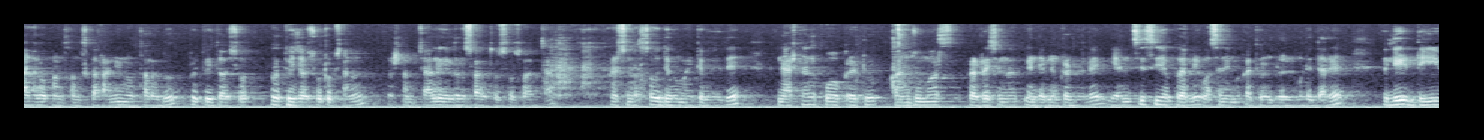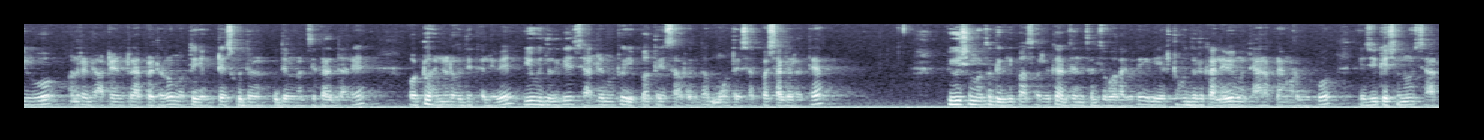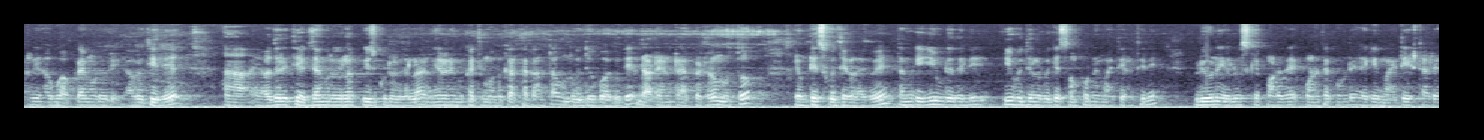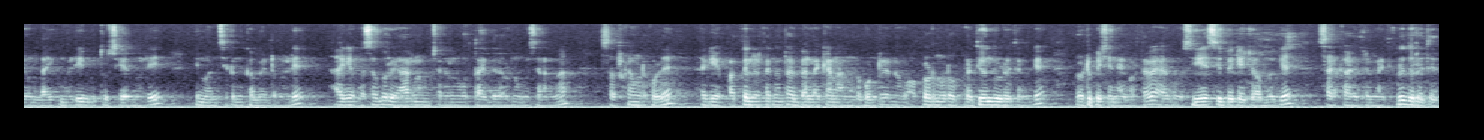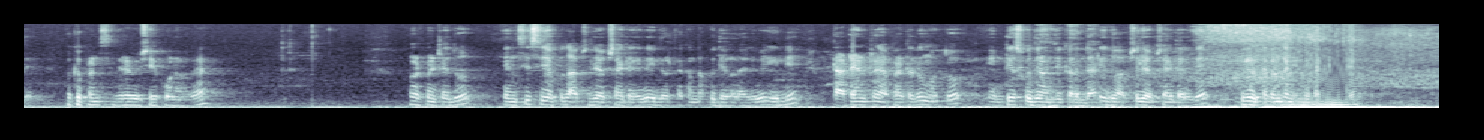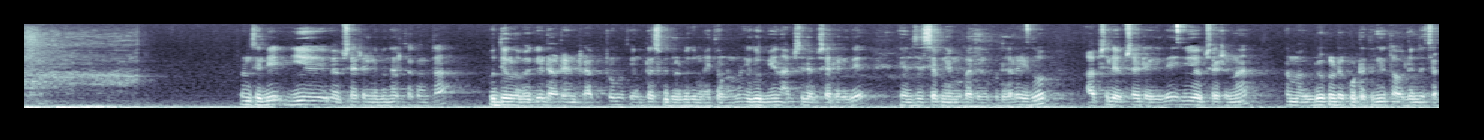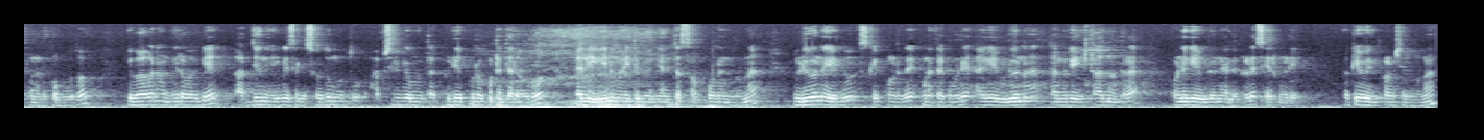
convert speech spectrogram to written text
Hi hello friends, ನಮಸ್ಕಾರ. ನೀವು ನೋಡ್ತಾ ಇರೋದು Prithvijas Prithvijas YouTube channel friends ನಮ್ಮ ಚಾನಲ್ಗೆ ಎಲ್ಲರೂ ಸ್ವಾಗತ. ಸುಸ್ವಾಗತ ಫ್ರೆಂಡ್ಸ್ ಹೊಸ ಉದ್ಯೋಗ ಮಾಹಿತಿ ಬಂದಿದೆ. National cooperative consumers federation of India ಲಿಮಿಟೆಡ್ನಲ್ಲಿ N C C ಎಫ್ನಲ್ಲಿ ಹೊಸ ನೇಮಕಾತಿಗಳನ್ನು ಬಿಡುಗಡೆ ಮಾಡಿದ್ದಾರೆ. ಇಲ್ಲಿ ಡಿ ಇ ಒ ಅಂದರೆ ಡಾಟಾ ಎಂಟ್ರಿ ಆಪರೇಟರು ಮತ್ತು ಎಂ ಟಿ ಎಸ್ ಹುದ್ದೆ ಹುದ್ದೆಗಳನ್ನು ಅರ್ಜಿ ಒಟ್ಟು ಹನ್ನೆರಡು ಹುದ್ದೆ ಕಲಿವೆ ಈ ಹುದ್ದೆಗೆ ಸ್ಯಾಲ್ರಿ ಮತ್ತು ಇಪ್ಪತ್ತೈದು ಸಾವಿರದಿಂದ ಮೂವತ್ತೈದು ಸಾವಿರ ರೂಪಾಯಿ ಸ್ಯಾಲ್ರಿ ಇರುತ್ತೆ ಪಿ ಯು ಸಿ ಮತ್ತು ಡಿಗ್ರಿ ಪಾಸ್ ಆಗೋದಕ್ಕೆ ಅರ್ಜಿಯನ್ನು ಸಲ್ಲಿಸಬಹುದಾಗಿದೆ. ಇಲ್ಲಿ ಎಷ್ಟು ಹುದ್ದೆ ಖಾಲಿವೆ ಮತ್ತು ಯಾರು ಅಪ್ಲೈ ಮಾಡಬೇಕು? ಎಜುಕೇಷನು ಸ್ಯಾಲ್ರಿ ಹಾಗೂ ಅಪ್ಲೈ ಮಾಡೋದು ಯಾವ ರೀತಿ ಇದೆ? ಯಾವುದೇ ರೀತಿ ಎಕ್ಸಾಮ್ ಇರೋದಿಲ್ಲ ಫೀಸ್ ಕೊಡೋದಿಲ್ಲ ನೇರ ನೇಮಕಾತಿ ಮೂಲಕ ಇರ್ತಕ್ಕಂಥ ಒಂದು ಉದ್ಯೋಗವಾಗಿದೆ. ಡಾಟಾ ಎಂಟ್ರಿ ಆಪರೇಟರ್ ಮತ್ತು ಎಂ ಟಿ ಎಸ್ ಹುದ್ದೆಗಳಾಗಿವೆ. ನಮಗೆ ಈ ವಿಡಿಯೋದಲ್ಲಿ, ಈ ಹುದ್ದೆಗಳ ಬಗ್ಗೆ ಸಂಪೂರ್ಣ ಮಾಹಿತಿ ಹೇಳ್ತೀನಿ. ವಿಡಿಯೋನ ಎಲ್ಲೂ ಸ್ಕಿಪ್ ಮಾಡದೆ ಕೊನೆ ತಗೊಂಡು ಹಾಗೆ ಮಾಹಿತಿ ಇಷ್ಟ ಆದರೆ ಒಂದು ಲೈಕ್ ಮಾಡಿ ಮತ್ತು ಶೇರ್ ಮಾಡಿ, ನಿಮ್ಮ ಅನಿಸಿಕೆಯನ್ನು ಕಮೆಂಟ್ ಮಾಡಿ. ಹಾಗೆ ಹೊಸಬರು ಯಾರು ನಮ್ಮ ಚಾನಲ್ ನೋಡ್ತಾ ಇದ್ದಾರೆ ಅವರು ನಮ್ಮ ಚಾನಲ್ನ ಸಬ್ಸ್ಕ್ರೈಬ್ ಮಾಡ್ಕೊಳ್ಳಿ. ಹಾಗೆ ಪಕ್ಕದಲ್ಲಿರ್ತಕ್ಕಂಥ ಬೆಲ್ ಐಕಾನ್ ಆನ್ ಮಾಡಿಕೊಂಡ್ರೆ ನಾವು ಅಪ್ಲೋಡ್ ಮಾಡೋ ಪ್ರತಿಯೊಂದು ವಿಡಿಯೋ ನಿಮಗೆ ನೋಟಿಫಿಕೇಶನ್ ಆಗಿ ಬರ್ತವೆ ಹಾಗೂ ಸಿ ಎಸ್ ಸಿ ಬಗ್ಗೆ ಜಾಬ್ ಬಗ್ಗೆ ಸರ್ಕಾರದ ಮಾಹಿತಿಗಳು ದೊರೆತಿದೆ ಓಕೆ ಫ್ರೆಂಡ್ಸ್ ಬೇರೆ ವಿಷಯ ಕೋಣವಾಗ ನೋಡಿ ಫ್ರೆಂಡ್ಸ್ ಇದು ಎನ್ ಸಿ ಸಿ ಎಫ್ದ ಆಫೀಸಿಯಲ್ ವೆಬ್ಸೈಟ್ ಆಗಿದೆ. ಇಲ್ಲಿರ್ತಕ್ಕಂಥ ಹುದ್ದೆಗಳಾಗಿವೆ. ಇಲ್ಲಿ ಟಾಟಾ ಎಂಟ್ರಿ ಆಪರೇಟರು ಮತ್ತು ಎಂ ಟಿ ಎಸ್ ಹುದ್ದೆ ಅಂತ ಕರೆದಿದ್ದಾರೆ ಇದು ಆಫೀಸಿಯಲ್ ವೆಬ್ಸೈಟ್ ಆಗಿದೆ. ಇಲ್ಲಿರ್ತಕ್ಕಂಥ ನೇಮಕಾತಿ. ಫ್ರೆಂಡ್ಸ್ ಇಲ್ಲಿ ಈ ವೆಬ್ಸೈಟಲ್ಲಿ ಬಂದಿರತಕ್ಕಂಥ ಹುದ್ದೆಗಳ ಬಗ್ಗೆ ಡಾಟಾ ಎಂಟ್ರಿ ಆಪರೇಟರ್ ಮತ್ತು ಎಂ ಟಿ ಎಸ್ ಹುದ್ದೆಗಳ ಬಗ್ಗೆ ಮಾಹಿತಿ ನೋಡೋಣ. ಇದು ಮೇನ್ ಆಫೀಸಿಯಲ್ ವೆಬ್ಸೈಟ್ ಆಗಿದೆ. ಎನ್ ಸಿ ಸಿ ಎಫ್ ನೇಮಕಾತಿಯನ್ನು ಕೊಟ್ಟಿದ್ದಾರೆ ಇದು ಆಫೀಸಿಯಲ್ ವೆಬ್ಸೈಟ್ ಆಗಿದೆ. ಈ ವೆಬ್ಸೈಟನ್ನು ನಮ್ಮ ವಿಡಿಯೋ ಕಡೆ ಕೊಟ್ಟಿದ್ದೀನಿ, ತಾವು ಅಲ್ಲಿಂದ ಚೆಕ್ ಮಾಡ್ಕೋಬೋದು. ಇವಾಗ ನಾವು ನೇರವಾಗಿ ಅರ್ಜಿಯನ್ನು ಹೇಗೆ ಸಲ್ಲಿಸೋದು ಮತ್ತು ಆಪ್ಷನ್ಗೆ ಬಂದಂಥ ಪಿ ಡಿ ಎಫ್ ಕೂಡ ಕೊಟ್ಟಿದ್ದಾರೆ ಅವರು. ಅಲ್ಲಿ ಏನು ಮಾಹಿತಿ ಬಂದಿದೆ ಅಂತ ಸಂಪೂರ್ಣ ನೋಡೋಣ. ವಿಡಿಯೋನ ಎಲ್ಲೂ ಸ್ಕಿಪ್ ಮಾಡದೆ ಕೊನೆ ತಗೊಂಡು ಹಾಗೆ ವಿಡಿಯೋನ ತಮಗೆ ಇಷ್ಟ ಆದ ನಂತರ ಕೊನೆಗೆ ವಿಡಿಯೋನ ಎಲ್ಲ ಕಡೆ ಶೇರ್ ಮಾಡಿ. ಓಕೆ ಇನ್ಫಾರ್ಮೇಷನ್ ನೋಡೋಣ.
